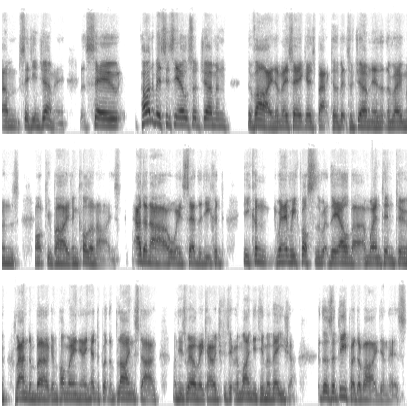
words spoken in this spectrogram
um, city in Germany. So part of this is the of German divide, and they say it goes back to the bits of Germany that the Romans occupied and colonized. Adenauer always said that he could he couldn't whenever he crossed the, the Elbe and went into Brandenburg and Pomerania, he had to put the blinds down on his railway carriage because it reminded him of Asia. There's a deeper divide in this.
